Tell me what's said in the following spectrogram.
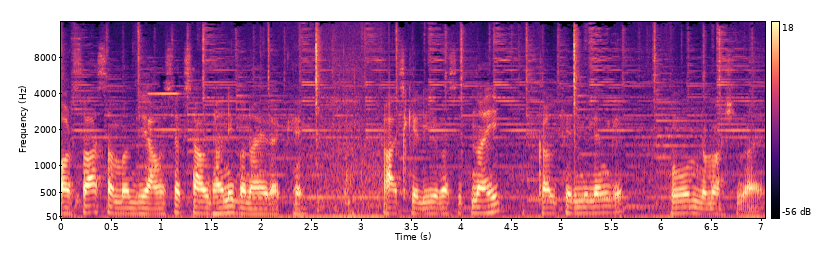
और स्वास्थ्य संबंधी आवश्यक सावधानी बनाए रखें। आज के लिए बस इतना ही। कल फिर मिलेंगे। ओम नमः शिवाय।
